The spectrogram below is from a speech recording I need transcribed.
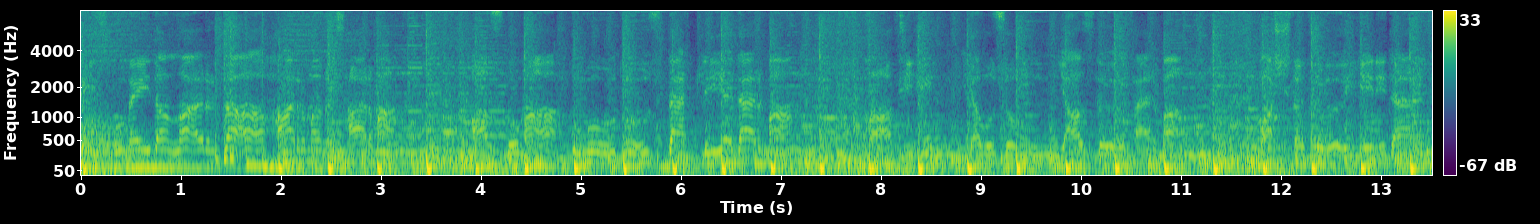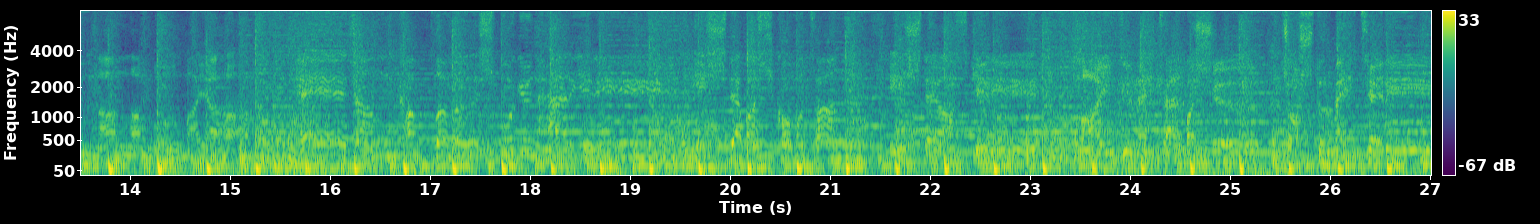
Biz bu meydanlarda harmanız harman. Mazluma umuduz dertliye derman. Fatih'in Yavuz'un yazdığı ferman Başladı yeniden anlam bulmaya. Heyecan kaplamış bugün her yeri. İşte başkomutan, işte askeri. Haydi mehter başı, coştur mehteri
